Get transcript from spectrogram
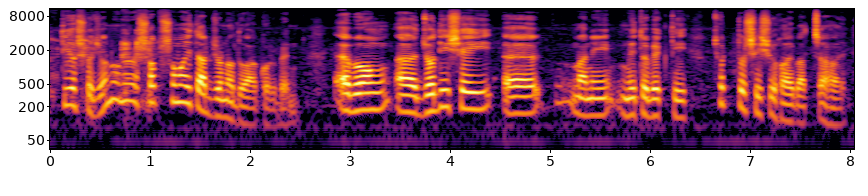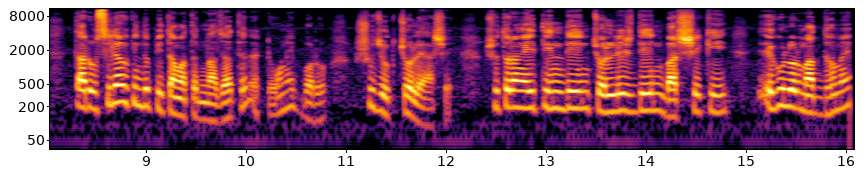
আত্মীয় স্বজন ওনারা সবসময় তার জন্য দোয়া করবেন। এবং যদি সেই মানে মৃত ব্যক্তি ছোট্ট শিশু হয়, বাচ্চা হয়, তার উসিলাও কিন্তু পিতামাতার নাজাতের একটা অনেক বড় সুযোগ চলে আসে। সুতরাং এই তিন দিন, চল্লিশ দিন, বার্ষিকী, এগুলোর মাধ্যমে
